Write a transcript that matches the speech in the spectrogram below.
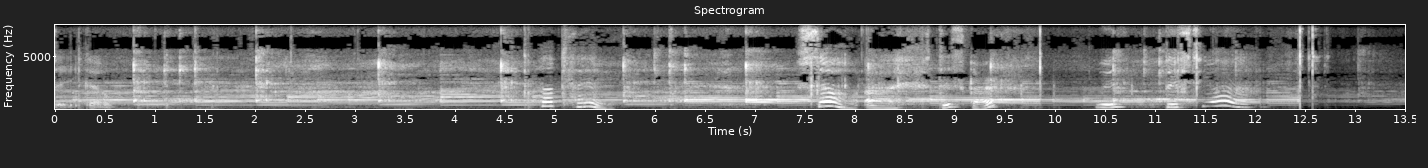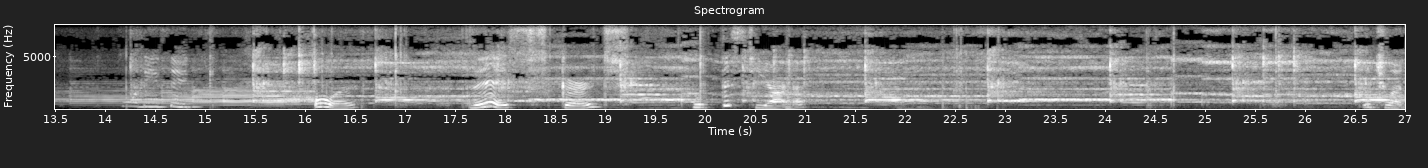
There you go. Okay. So, uh, this scarf with this tiara. What do you think? Or this skirt with this tiara. Which one?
